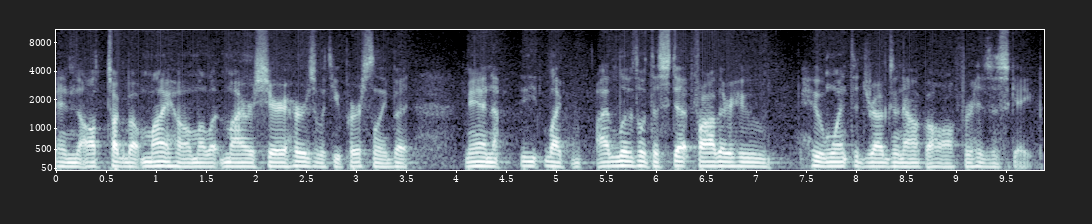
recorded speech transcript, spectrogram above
and I'll talk about my home. I'll let Myra share hers with you personally. But man, like I lived with a stepfather who, who went to drugs and alcohol for his escape.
